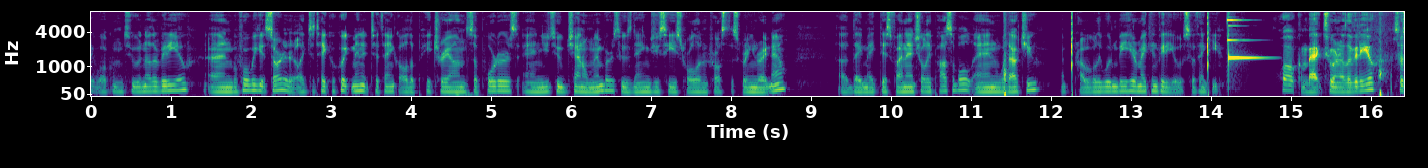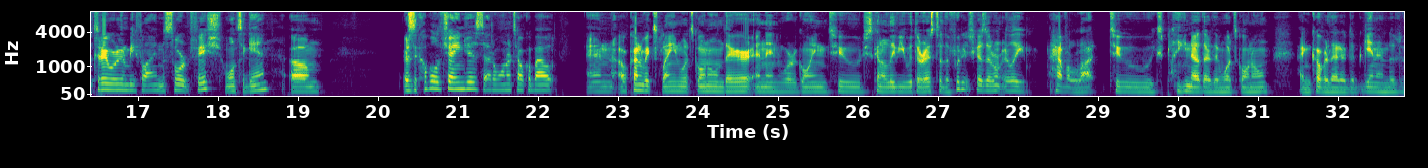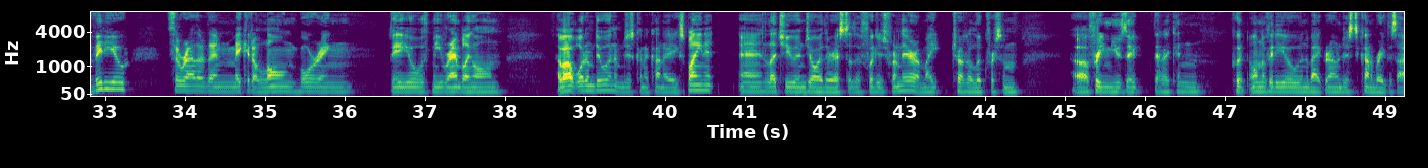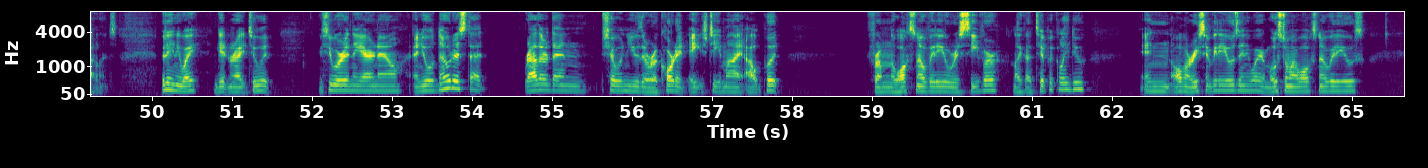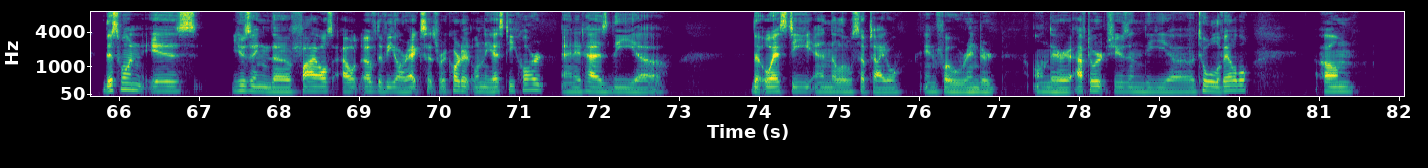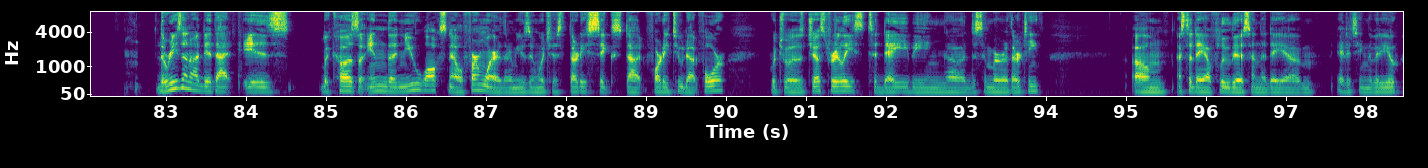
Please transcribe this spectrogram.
Alright, welcome to another video. And before we get started, I'd like to take a quick minute to thank all the Patreon supporters and YouTube channel members whose names you see scrolling across the screen right now. Uh, they make this financially possible, and without you, I probably wouldn't be here making videos, so thank you. Welcome back to another video. So today we're going to be flying the swordfish once again. Um, there's a couple of changes that I want to talk about and I'll kind of explain what's going on there, and then we're going to just kind of leave you with the rest of the footage because I don't really have a lot to explain other than what's going on. I can cover that at the beginning of the video, so rather than make it a long, boring video with me rambling on about what I'm doing, I'm just going to kind of explain it and let you enjoy the rest of the footage from there. I might try to look for some uh, free music that I can put on the video in the background just to kind of break the silence. But anyway, getting right to it. You see we're in the air now, and you'll notice that rather than showing you the recorded HDMI output from the Walksnail video receiver like I typically do in all my recent videos anyway, or most of my Walksnail videos, this one is using the files out of the VRX that's recorded on the SD card, and it has the uh, the OSD and the little subtitle info rendered on there afterwards using the uh, tool available. Um, the reason I did that is because in the new Walksnail firmware that I'm using, which is 36.42.4, which was just released today, being uh, December 13th. Um, that's the day I flew this and the day I'm editing the video.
